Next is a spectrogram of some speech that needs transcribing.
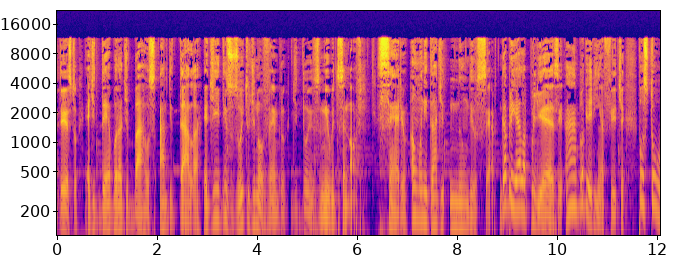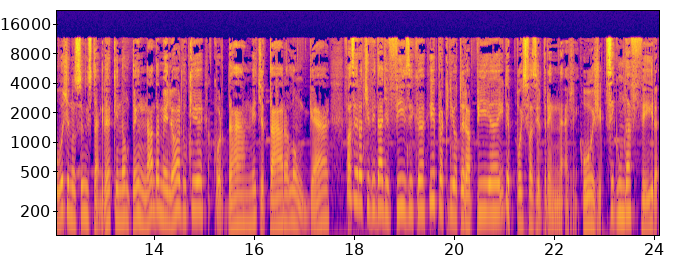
texto é de Débora de Barros Abdala. É de 18 de novembro de 2019. Sério, a humanidade não deu certo. Gabriela Pugliese, a blogueirinha fit, postou hoje no seu Instagram que não tem nada melhor do que acordar, meditar, alongar, fazer atividade física, ir para crioterapia e depois fazer drenagem. Hoje, segunda-feira.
